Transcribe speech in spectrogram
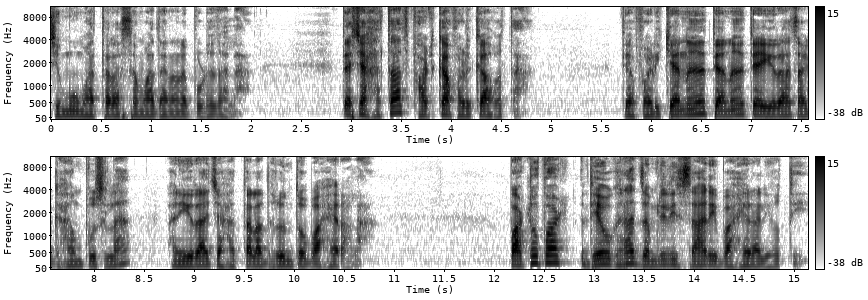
जिमू म्हातारा समाधानानं पुढं झाला. त्याच्या हातात फाटका फडका होता. त्या फडक्यानं त्यानं त्या इराचा घाम पुसला आणि इराच्या हाताला धरून तो बाहेर आला. पाठोपाठ देवघरात जमलेली सारी बाहेर आली होती.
